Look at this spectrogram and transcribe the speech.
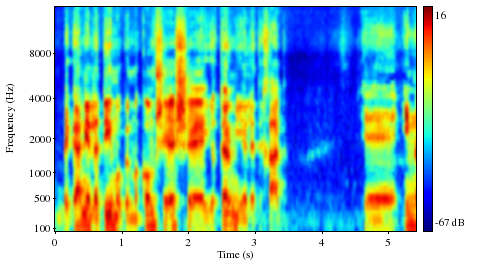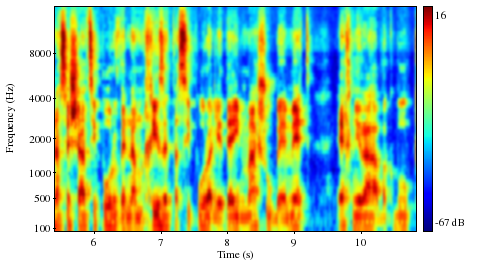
בגן ילדים או במקום שיש יותר מילד אחד, אם נעשה שעת סיפור ונמחיז את הסיפור על ידי משהו באמת, איך נראה הבקבוק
